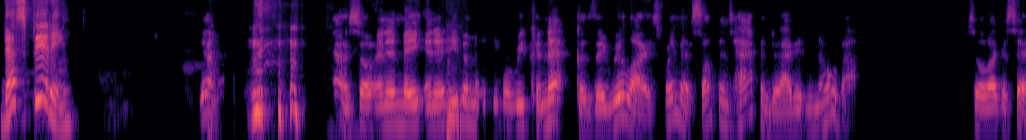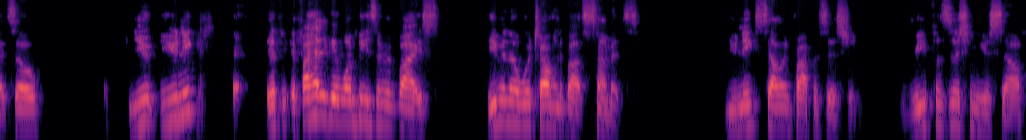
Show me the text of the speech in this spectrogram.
that's fitting. Yeah. yeah. So, and it made, and it even made people reconnect because they realized, wait a minute, something's happened that I didn't know about. So, like I said, so you unique. If, if I had to give one piece of advice, even though we're talking about summits, unique selling proposition, reposition yourself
